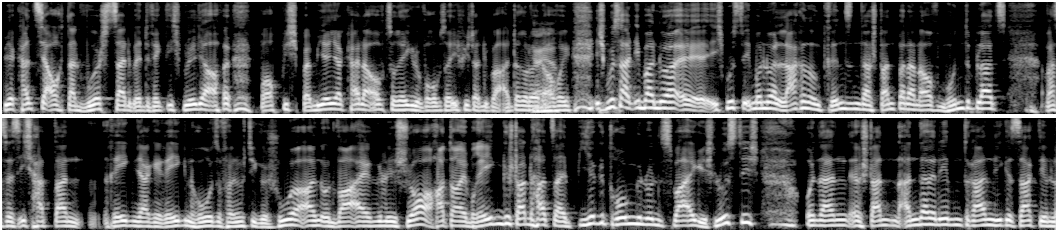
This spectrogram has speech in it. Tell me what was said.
mir kann es ja auch dann wurscht sein, im Endeffekt, ich will ja, braucht mich bei mir ja keiner aufzuregen, warum soll ich mich dann über andere Leute ja, aufregen? Ich muss halt immer nur, äh, ich musste immer nur lachen und grinsen, da stand man dann auf dem Hundeplatz, was weiß ich, hat dann Regenjacke, Regenhose, vernünftige Schuhe an und war eigentlich, ja, hat da im Regen gestanden, hat sein Bier getrunken und es war eigentlich lustig. Und dann äh, standen andere neben nebendran, wie gesagt, den,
